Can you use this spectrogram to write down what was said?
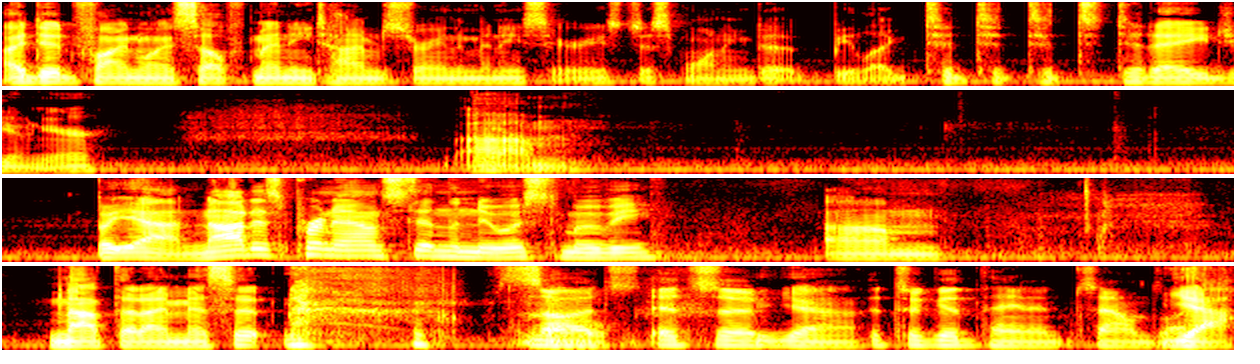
I did find myself many times during the miniseries just wanting to be like, "T- t- t- t- "Today, Junior." Um, but yeah, not as pronounced in the newest movie. Um, not that I miss it. So, no, it's it's a yeah. it's a good thing. It sounds like yeah.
